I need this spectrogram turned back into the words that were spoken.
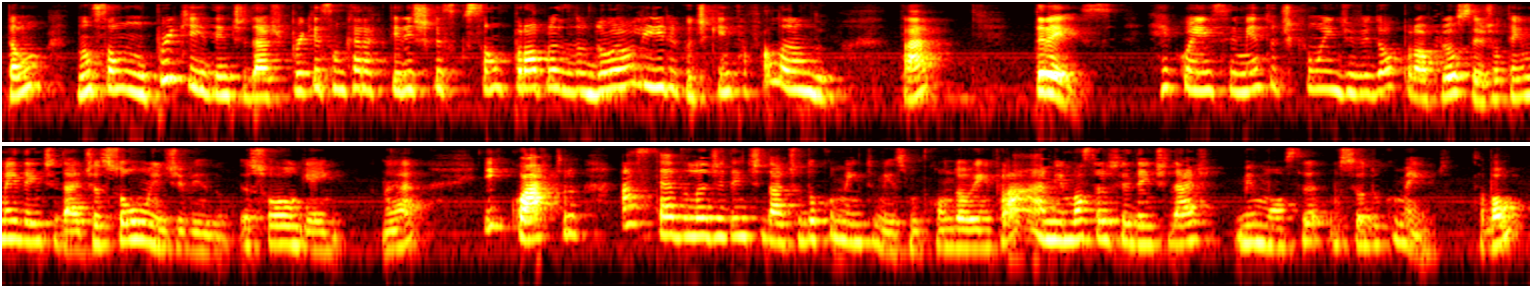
Então, não são. Por que identidade? Porque são características que são próprias do eu lírico, de quem está falando, tá? 3. reconhecimento de que um indivíduo é o próprio, ou seja, eu tenho uma identidade, eu sou um indivíduo, eu sou alguém, né? E quatro, a cédula de identidade, o documento mesmo. Quando alguém fala, ah, me mostra a sua identidade, me mostra o seu documento, tá bom?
